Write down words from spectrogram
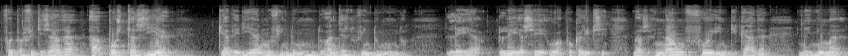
foi profetizada a apostasia que haveria no fim do mundo, antes do fim do mundo. Leia, leia-se o Apocalipse, mas não foi indicada nenhuma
